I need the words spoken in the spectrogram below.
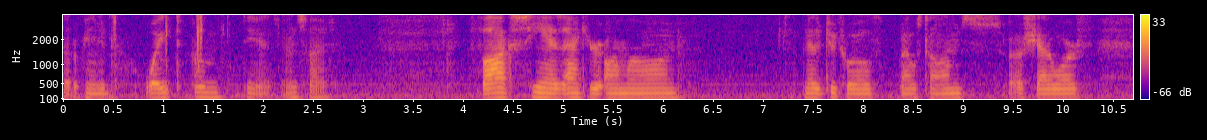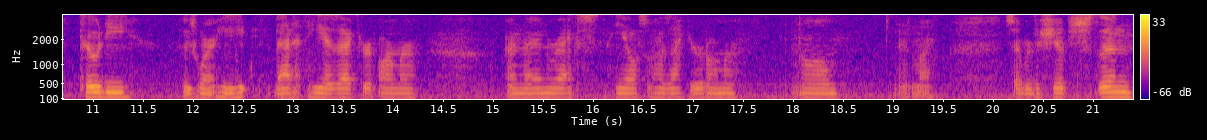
that are painted white on the inside. Fox, he has accurate armor on. Another 212, that was Tom's, uh, Shadow Arf. Cody, who's wearing he that he has accurate armor, and then Rex he also has accurate armor. Um, there's my severed ships. Then,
